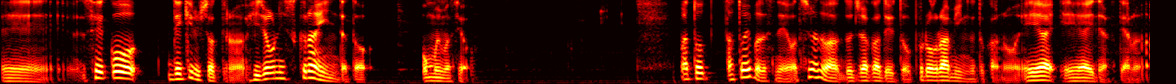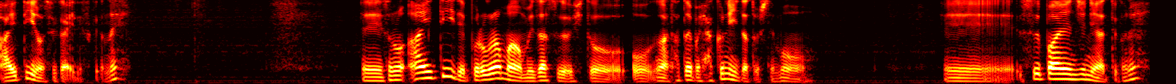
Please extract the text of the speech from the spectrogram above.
えー、成功できる人っていうのは非常に少ないんだと思いますよ。まあ、と例えばですね私などはどちらかというとプログラミングとかの AI, AI でなくてあの IT の世界ですけどね、えー、その IT でプログラマーを目指す人が例えば100人いたとしても、えー、スーパーエンジニアっていうかね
